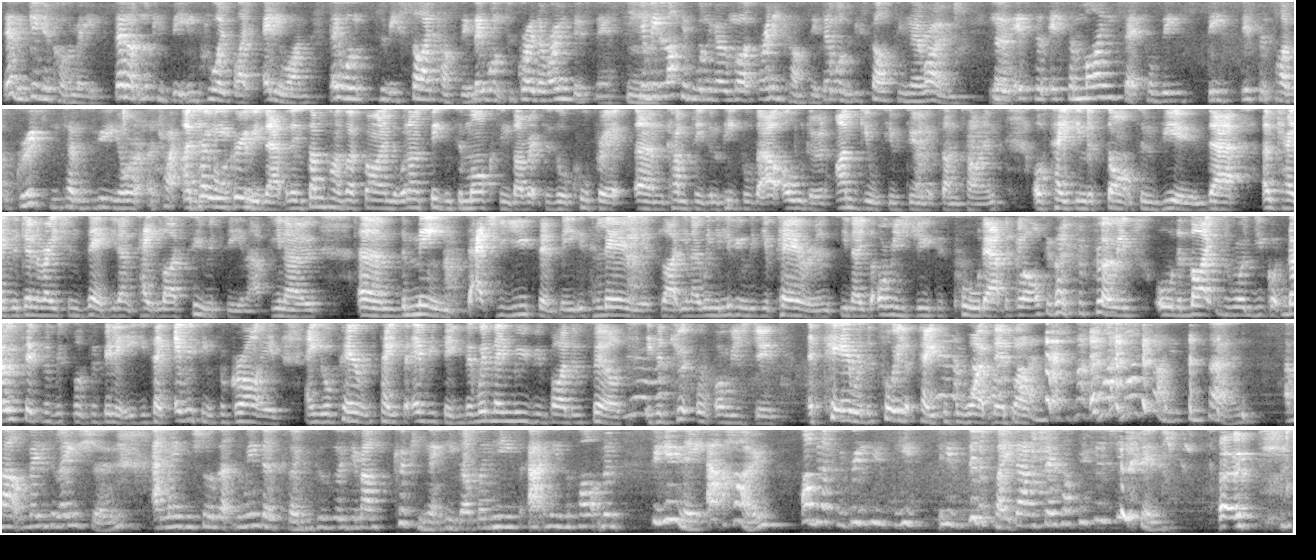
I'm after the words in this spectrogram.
they're the gig economy. They're not looking to be employed by anyone. They want to be side hustling. They want to grow their own business. Mm. You'll be lucky to want to go and work for any companies. They want to be starting their own. So Yeah. it's the it's the mindsets of these these different types of groups in terms of who you're attracting. I totally agree with that, but then sometimes I find that when I'm speaking to marketing directors or corporate um, companies and people that are older, and I'm guilty of doing it sometimes, of taking the stance and view that okay, the Generation Z, you don't take life seriously enough. You know, um, the meme that actually you sent me is hilarious. Like you know, when you're living with your parents, you know, the orange juice is poured out, the glass is overflowing, all the lights are on, you've got no sense of responsibility, you take everything for granted, and your parents pay for everything. Then when they move in by themselves, Yeah. it's a drip of orange juice, a tear with the toilet paper Yeah, to wipe their butt. That's- that's- my, my son is concerned about ventilation and making sure that the windows open because of the amount of cooking that he does when he's at his apartment for uni. At home, be lucky he brings his, his, his dinner plate downstairs after he's finished eating. So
